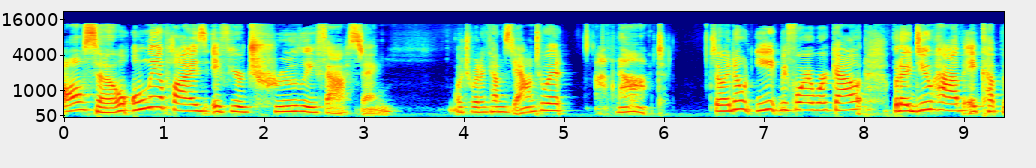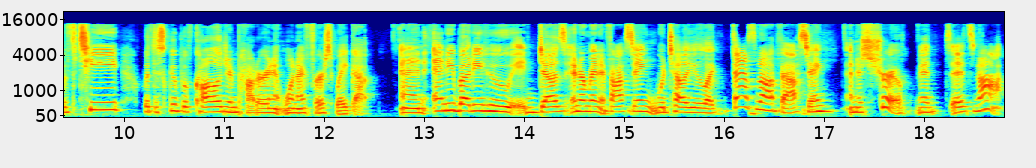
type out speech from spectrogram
also only applies if you're truly fasting, which when it comes down to it, I'm not. So, I don't eat before I work out, but I do have a cup of tea with a scoop of collagen powder in it when I first wake up. And anybody who does intermittent fasting would tell you, like, that's not fasting. And it's true, it, it's not.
